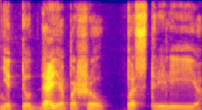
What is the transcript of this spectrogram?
Не туда я пошел. Пострели ее.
